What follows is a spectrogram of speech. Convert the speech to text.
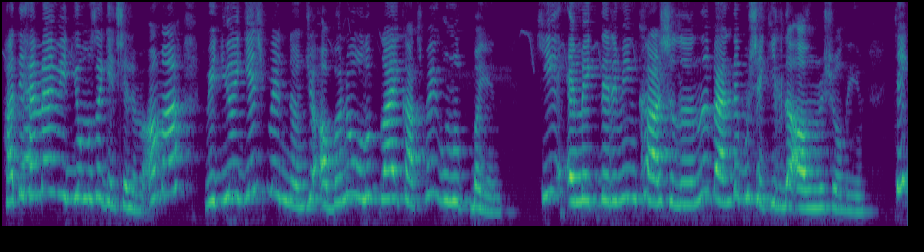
Hadi hemen videomuza geçelim ama videoya geçmeden önce abone olup like atmayı unutmayın. Ki emeklerimin karşılığını ben de bu şekilde almış olayım. Tek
